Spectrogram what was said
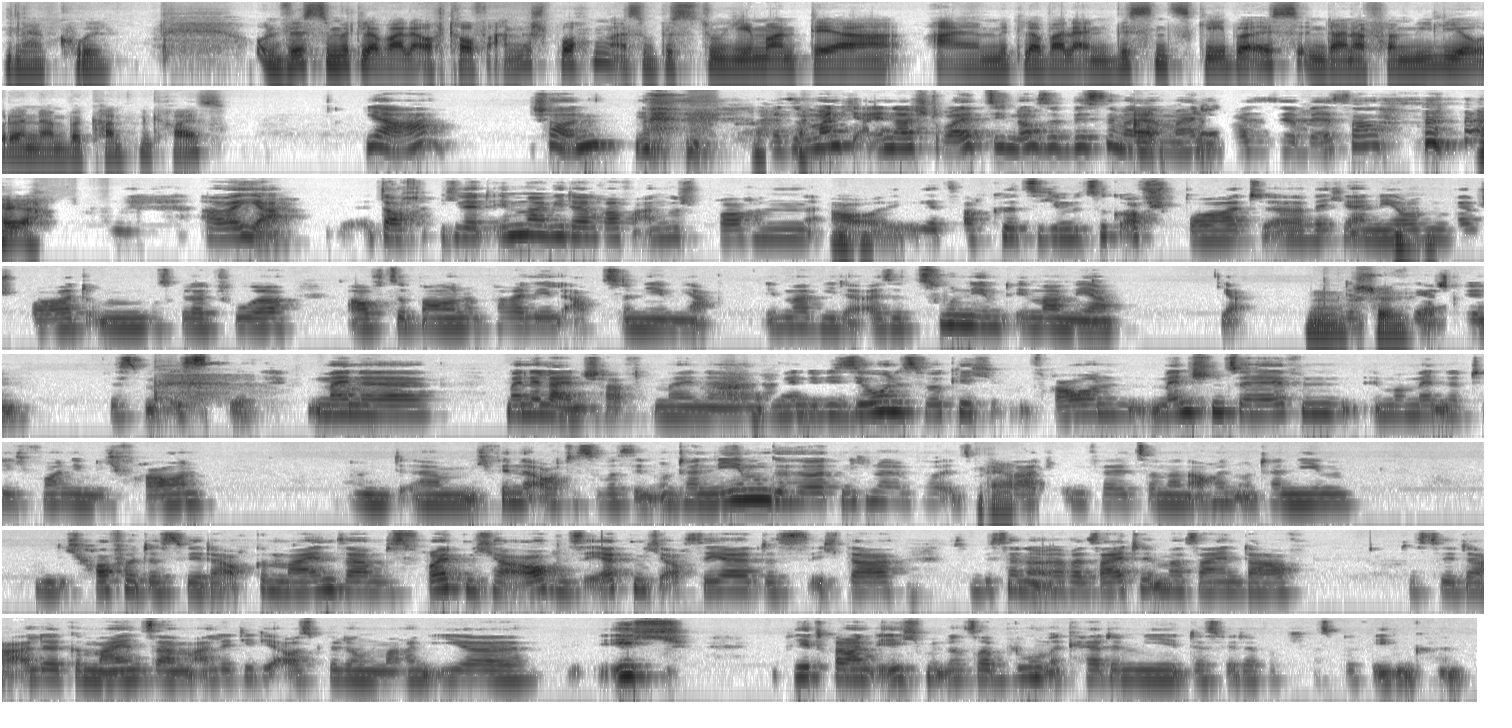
Na, cool. Und wirst du mittlerweile auch darauf angesprochen? Also bist du jemand, der äh, mittlerweile ein Wissensgeber ist in deiner Familie oder in deinem Bekanntenkreis? Ja, schon. Also manch einer sträubt sich noch so ein bisschen, weil er meint, ich weiß es ja besser. Ja. Aber ja, doch, ich werde immer wieder darauf angesprochen, mhm. jetzt auch kürzlich in Bezug auf Sport, äh, welche Ernährung mhm. beim Sport, um Muskulatur aufzubauen und parallel abzunehmen. Ja, immer wieder. Also zunehmend immer mehr. Ja, mhm, das schön. ist sehr schön. Das ist meine, meine Leidenschaft. Meine, meine Vision ist wirklich, Frauen, Menschen zu helfen. Im Moment natürlich vornehmlich Frauen. Und ähm, ich finde auch, dass sowas in Unternehmen gehört, nicht nur ins Privatumfeld, ja. sondern auch in Unternehmen und ich hoffe, dass wir da auch gemeinsam, das freut mich ja auch und es ehrt mich auch sehr, dass ich da so ein bisschen an eurer Seite immer sein darf, dass wir da alle gemeinsam, alle, die die Ausbildung machen, ihr, ich, Petra und ich mit unserer Bloom Academy, dass wir da wirklich was bewegen können.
